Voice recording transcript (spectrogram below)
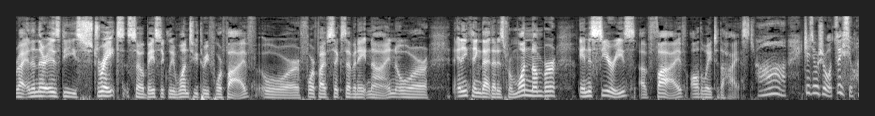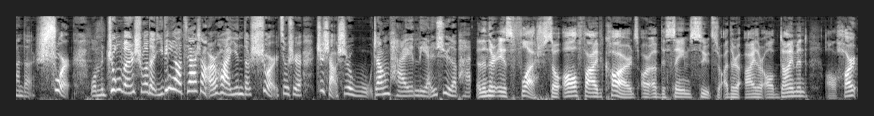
Right, and then there is the straight, so basically one, two, three, four, five, or four, five, six, seven, eight, nine, or anything that, that is from one number in a series of five all the way to the highest. 啊，这就是我最喜欢的顺儿。我们中文说的一定要加上儿化音的顺儿，就是至少是五张牌连续的牌。 And then there is flush, so all five cards are of the same suit, so either either all diamond, all heart,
